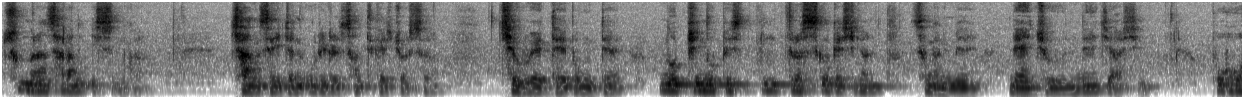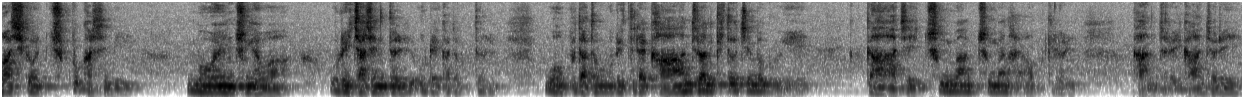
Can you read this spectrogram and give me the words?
충만한 사랑이 있음과 창세 이전 우리를 선택해 주셔서 최후의 대봉 때 높이 높이 들어쓰고 계시는 성령님의 내주 내지하심 보호하시고 축복하심이 모인 중에와 우리 자신들 우리 가족들 무엇보다도 우리들의 간절한 기도 제목 위에 끝까지 충만 충만하여 없기를 간절히 간절히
